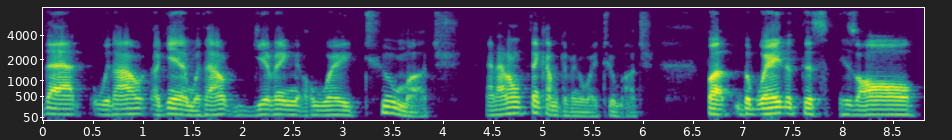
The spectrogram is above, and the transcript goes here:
that without, again, without giving away too much, and I don't think I'm giving away too much, but the way that this is all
